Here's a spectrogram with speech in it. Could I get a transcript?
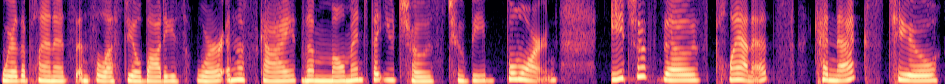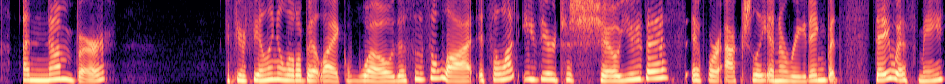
where the planets and celestial bodies were in the sky the moment that you chose to be born. Each of those planets connects to a number. If you're feeling a little bit like, whoa, this is a lot, it's a lot easier to show you this if we're actually in a reading, but stay with me.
